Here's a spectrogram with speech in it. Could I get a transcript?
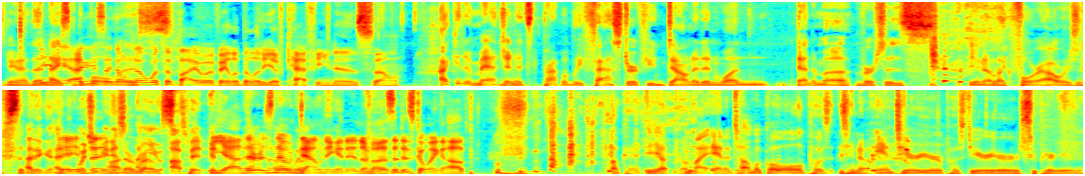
You're going to have that Yeah, nice yeah, I guess I don't know what the bioavailability of caffeine is. So I could imagine it's probably faster if you down it in one enema versus, you know, like four hours of sipping. I think, I They- think what you the- mean is On a you roast. up it. In yeah, one there is enema. no What do you downing in enemas. It is going up. Okay. Yep. My anatomical post, you know, anterior, posterior, superior.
